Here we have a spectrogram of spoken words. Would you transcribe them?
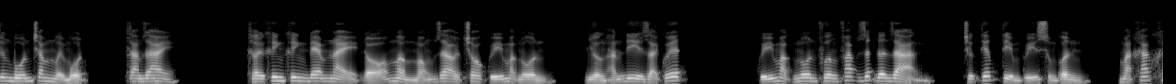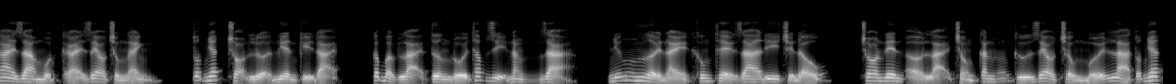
Chương 411, Tam Giai Thời khinh khinh đem này đó mầm móng giao cho quý mặc nôn, nhường hắn đi giải quyết. Quý mặc nôn phương pháp rất đơn giản, trực tiếp tìm quý sùng quân, mặt khác khai ra một cái gieo trồng ngành, tốt nhất chọn lựa niên kỷ đại, cấp bậc lại tương đối thấp dị năng giả, những người này không thể ra đi chiến đấu, cho nên ở lại trong căn cứ gieo trồng mới là tốt nhất.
